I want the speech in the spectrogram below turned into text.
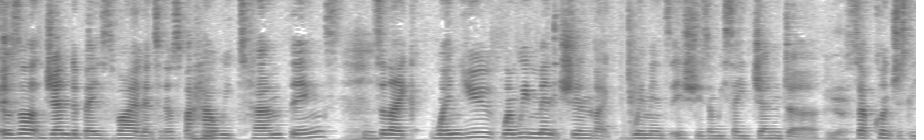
it was a gender-based violence, and it was about how mm-hmm. we term things. Mm-hmm. So like when you when we mention like women's issues and we say gender, Yeah. subconsciously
